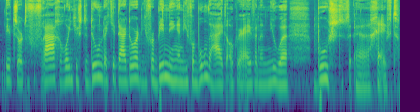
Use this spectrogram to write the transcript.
dit soort vragen rondjes te doen, dat je daardoor die verbinding en die verbondenheid ook weer even een nieuwe boost geeft.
